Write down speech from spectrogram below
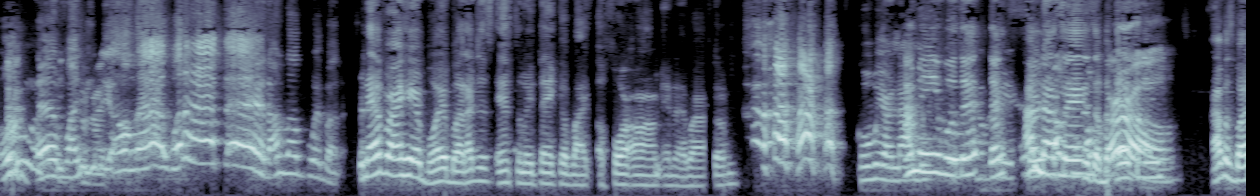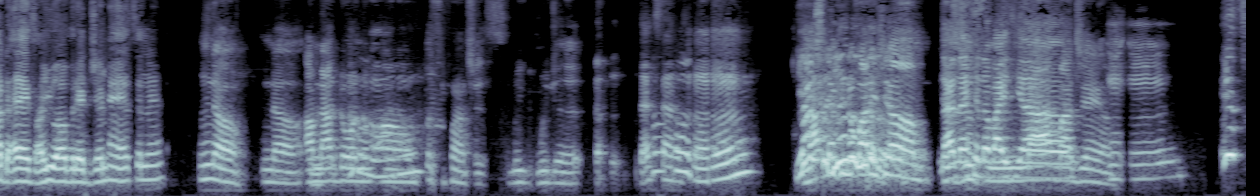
Oh, Bev, why you try give me it. all that? What happened? I love boy butter. Whenever I hear boy butter, I just instantly think of like a forearm and a rectum. well, we are not. I mean, well that that's I'm not saying it's a bad thing. girl. I was about to ask, are you over there, Jim Henson? There? No, no, I'm not doing the um, Aw. pussy punches. We we good. That sounds. Mhm. Y'all not should necking do nobody's it. yum. Not It's necking just nobody's Not yum. my jam. Mm-mm. It's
